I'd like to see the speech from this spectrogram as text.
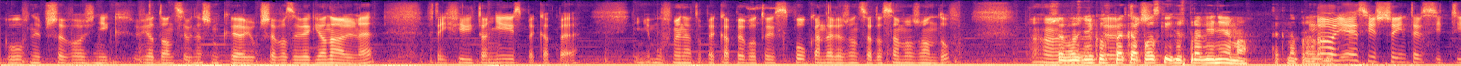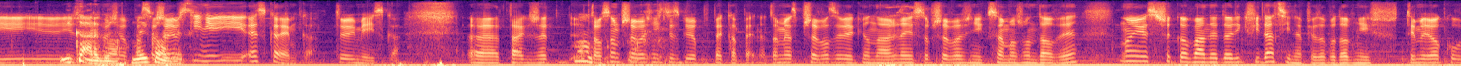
główny przewoźnik wiodący w naszym kraju przewozy regionalne, w tej chwili to nie jest PKP, i nie mówmy na to PKP, bo to jest spółka należąca do samorządów. Przewoźników PKP-owskich już prawie nie ma, tak naprawdę. No jest jeszcze Intercity i Cargo, no i koniec. i SKMK trójmiejska. E, także no, to są przewoźnicy z grupy PKP. Natomiast przewozy regionalne jest to przewoźnik samorządowy, no jest szykowany do likwidacji najprawdopodobniej w tym roku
